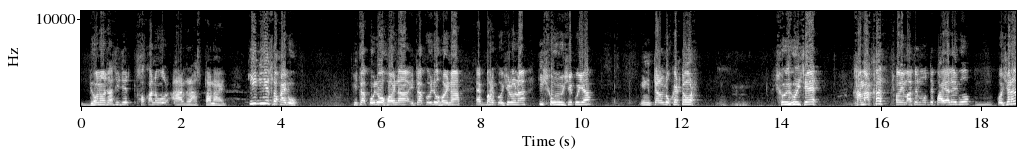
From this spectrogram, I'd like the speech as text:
জনজাতিদের ঠকানোর আর রাস্তা নাই, কি দিয়ে ঠকাইব? এটা কইলেও হয় না, এটা কইলেও হয় না। একবার কইছিল না কি সই হইছে কইয়া? ইন্টারলোকেটর সই হইছে। খামাখা ছয় মাসের মধ্যে পাইয়া লাইব। কইছে না?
